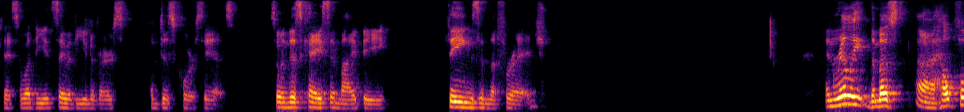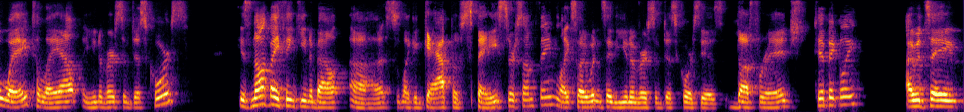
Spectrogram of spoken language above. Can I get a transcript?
Okay, so what do you say with the universe of discourse is? So in this case, it might be things in the fridge. And really, the most uh, helpful way to lay out a universe of discourse is not by thinking about uh, so like a gap of space or something. Like, so I wouldn't say the universe of discourse is the fridge typically. I would say,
